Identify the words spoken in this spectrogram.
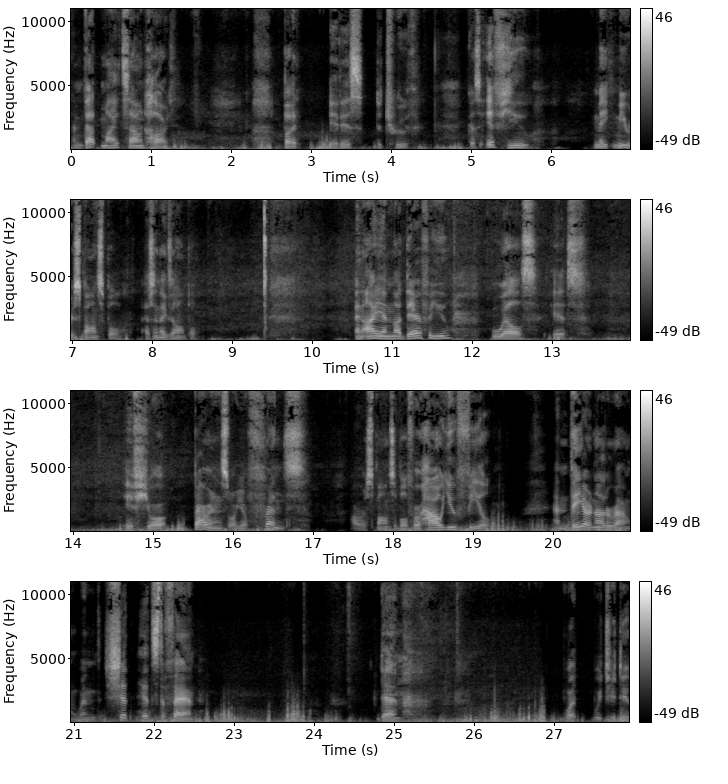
And that might sound hard, but it is the truth. Because if you make me responsible, as an example, and I am not there for you, who else is? If your parents or your friends are responsible for how you feel and they are not around when shit hits the fan, then what would you do?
